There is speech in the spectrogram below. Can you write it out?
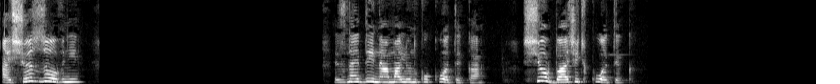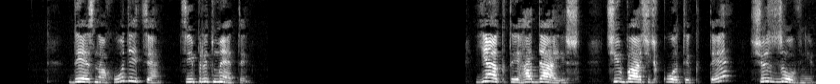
А що ззовні? Знайди на малюнку котика. Що бачить котик? Де знаходяться ці предмети? Як ти гадаєш, чи бачить котик те, що ззовні?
